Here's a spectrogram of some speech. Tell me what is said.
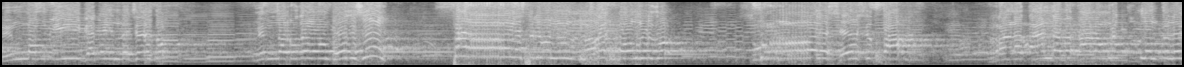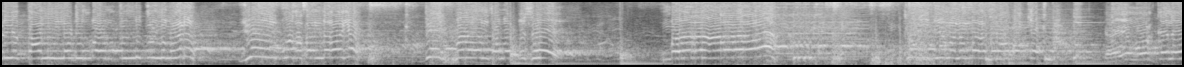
ನಿನ್ನ ಈ ಗದೆಯಿಂದ ಜರಿದು, ನಿನ್ನ ಹೃದಯವನ್ನು ಭೇದಿಸಿ ಸರ್ರ ಸಿಲುವನ್ನು ರಕ್ತವನ್ನು ಹಿಡಿದು ಸುರ್ರನೆ ಸೇವಿಸುತ್ತಾ, ರಣತಾಂಡವ ಕಾಲ ಮೃತ್ಯುನಂತೆ ನಡೆಯುತ್ತಾ, ನಿನ್ನ ಡಿಂಬ ತುಂಡು ತುಂಡು ಮಾಡಿ ಈ ಭೂತ ತಂಡಗಳಿಗೆ ದೇಶವನ್ನು ಸಮರ್ಪಿಸಿ. ಬಲರ ಕೈ ಭೀಮನ ಮನಸ್ಸಾಪಕ್ಕೆ ಕೈ ಮೂರ್ಖನೇ.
